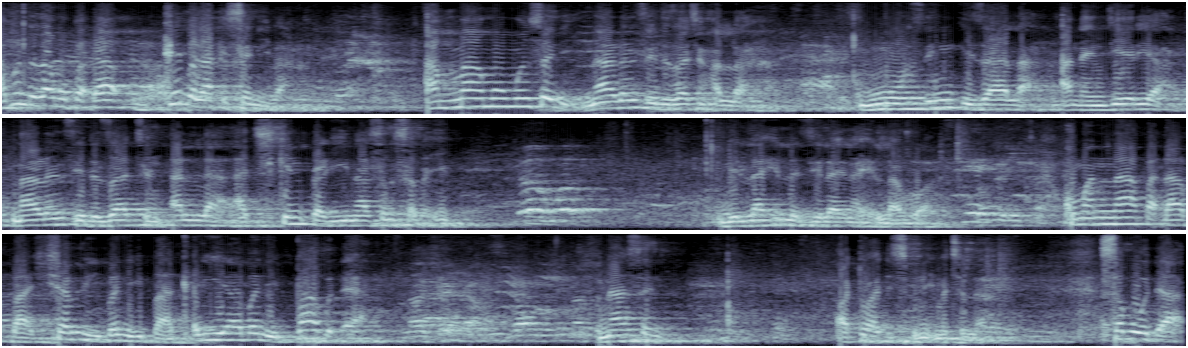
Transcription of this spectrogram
Abin da za mu faɗa kai ba za ka sani ba. Amma mu mun sani na rantse da zacin Allah. Motsin izala a Najeriya na rantse da zacin Allah a cikin ɗari na san saba'in. Billahi lazi la ilaha illa huwa. Kuma na faɗa ba sharri ba ne ba ƙarya ba ne babu ɗaya. Na sani. A to hadis bin saboda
